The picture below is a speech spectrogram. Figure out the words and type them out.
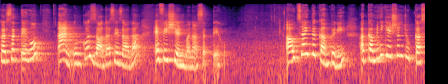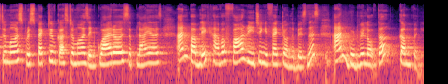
कर सकते हो and उनको ज़्यादा से ज़्यादा efficient बना सकते हो Outside the company, a communication to customers, prospective customers, inquirers, suppliers and public have a far-reaching effect on the business and goodwill of the company.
